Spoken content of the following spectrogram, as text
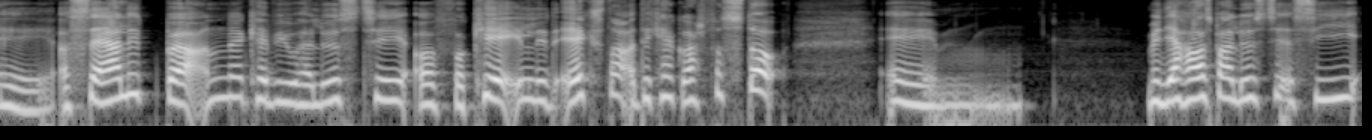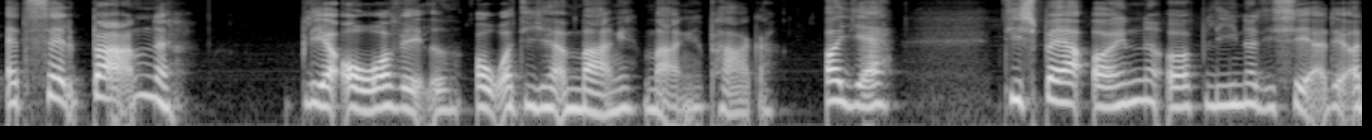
Øh, og særligt børnene kan vi jo have lyst til at forkæle lidt ekstra, og det kan jeg godt forstå. Øh, men jeg har også bare lyst til at sige, at selv børnene bliver overvældet over de her mange, mange pakker. Og ja, de spærer øjnene op lige når de ser det, og,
